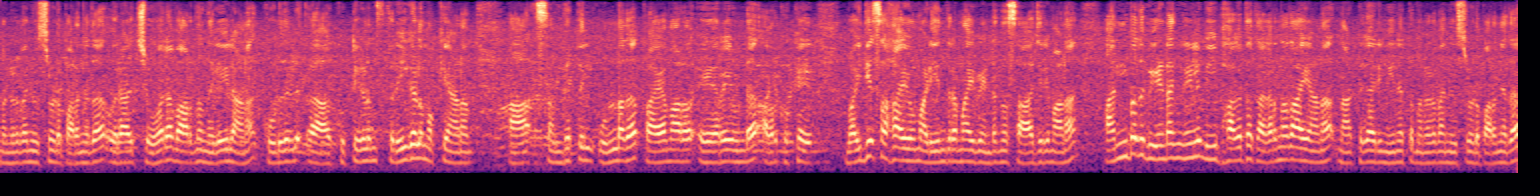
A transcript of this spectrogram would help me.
മനോരമ ന്യൂസിനോട് പറഞ്ഞത് ഒരാൾ ചോര വാർന്ന നിലയിലാണ്. കൂടുതൽ കുട്ടികളും സ്ത്രീകളും ഒക്കെയാണ് ആ സംഘത്തിൽ ഉള്ളത്. പ്രായമാർ ഏറെയുണ്ട്. അവർക്കൊക്കെ വൈദ്യസഹായവും അടിയന്തരമായി വേണ്ടുന്ന സാഹചര്യമാണ്. അൻപത് വീടെങ്കിലും ഈ ഭാഗത്ത് തകർന്നതായാണ് നാട്ടുകാരി മീനത്ത് മനോരമ ന്യൂസിനോട് പറഞ്ഞത്.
